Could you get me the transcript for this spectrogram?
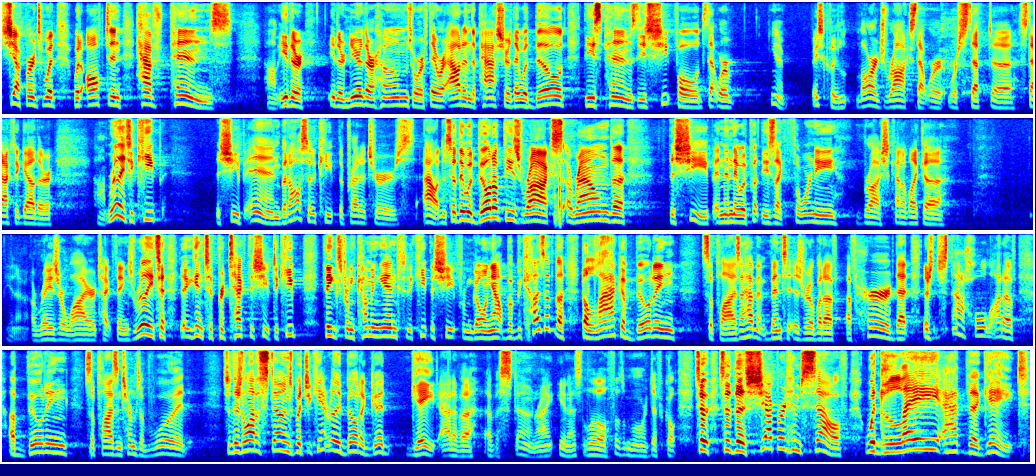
shepherds would, would often have pens, um, either, either near their homes or if they were out in the pasture, they would build these pens, these sheepfolds that were, you know, basically large rocks that were, were stepped, uh, stacked together um, really to keep the sheep in, but also keep the predators out. And so they would build up these rocks around the, the sheep, and then they would put these like thorny brush, kind of like a you know, a razor wire type things, really to, again, to protect the sheep, to keep things from coming in, to keep the sheep from going out. But because of the, the lack of building supplies, I haven't been to Israel, but I've, I've heard that there's just not a whole lot of, of building supplies in terms of wood. So there's a lot of stones, but you can't really build a good gate out of a, of a stone, right? You know, it's a little, a little more difficult. So, so the shepherd himself would lay at the gate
